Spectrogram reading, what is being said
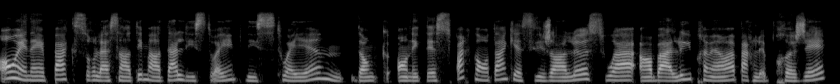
ont un impact sur la santé mentale des citoyens et des citoyennes. Donc, on était super contents que ces gens-là soient emballés, premièrement, par le projet,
